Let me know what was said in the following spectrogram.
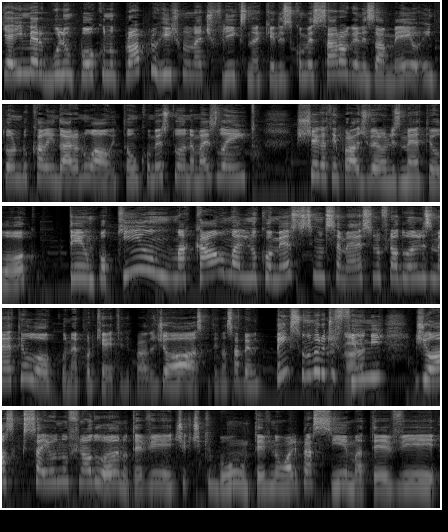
e aí mergulha um pouco no próprio ritmo da Netflix, né? Que eles começaram a organizar meio em torno do calendário anual. Então, o começo do ano é mais lento, chega a temporada de verão, eles metem o louco. Tem um pouquinho, uma calma ali no começo do segundo semestre, e no final do ano eles metem o louco, né? Porque aí tem temporada de Oscar, tem que lançar prêmio. Pensa o número de filme de Oscar que saiu no final do ano. Teve Tic Tic Boom, teve Não Olhe Pra Cima, teve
